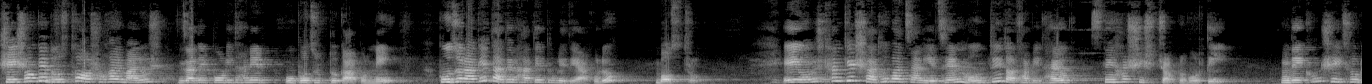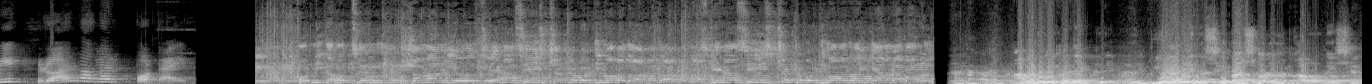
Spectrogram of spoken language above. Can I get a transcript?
সেই সঙ্গে দুস্থ অসহায় মানুষ যাদের পরিধানের উপযুক্ত কাপড় নেই পুজোর আগে তাদের হাতে তুলে দেওয়া হলো বস্ত্র। এই অনুষ্ঠানকে সাধুবাদ জানিয়েছেন মন্ত্রী তথা বিধায়ক স্নেহাশিস চক্রবর্তী। দেখুন সেই ছবি রয়্যাল বাংলার পর্দায়। বর্ণিত হচ্ছেন সম্মানীয় স্নেহাশিস চক্রবর্তী মহোদয়। স্নেহাশিস চক্রবর্তী মহোদয়কে আমরা বরণ আমাদের এখানে বিআরএন সেবা সদন ফাউন্ডেশন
